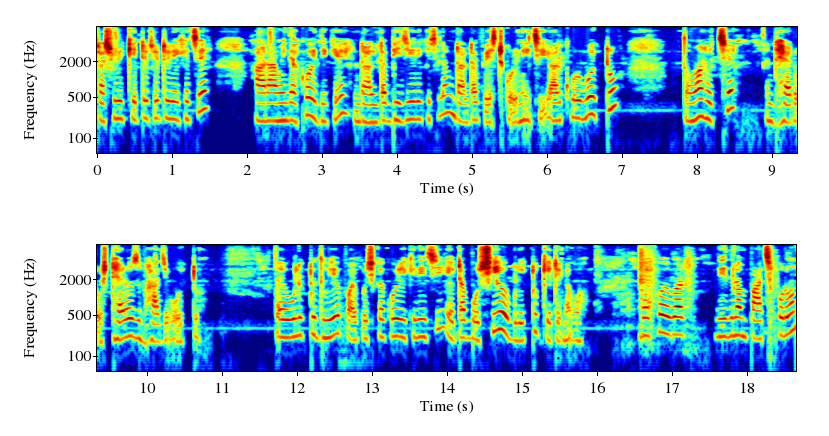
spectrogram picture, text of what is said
শাশুড়ি কেটে টেটে রেখেছে, আর আমি দেখো এদিকে ডালটা ভিজিয়ে রেখেছিলাম, ডালটা পেস্ট করে নিয়েছি। আর করব একটু তোমার হচ্ছে ঢ্যাঁড়স ঢ্যাঁড়স ভাজবো একটু। তাই ওগুলো একটু ধুয়ে পয় পরিষ্কার করে রেখে দিয়েছি। এটা বসিয়ে ওগুলো একটু কেটে নেব। দেখো এবার দিয়ে দিলাম পাঁচ ফোড়ন।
